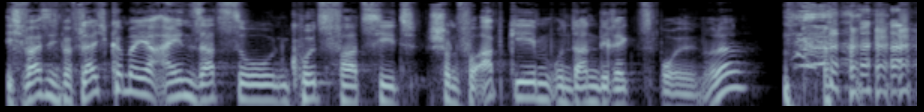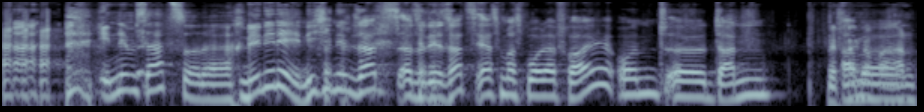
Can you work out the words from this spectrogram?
ich weiß nicht, vielleicht können wir ja einen Satz, so ein Kurzfazit schon vorab geben und dann direkt spoilen, oder? In dem Satz, oder? Nee, nee, nee, nicht in dem Satz. Also der Satz erstmal spoilerfrei und äh, dann wir fangen mal an.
